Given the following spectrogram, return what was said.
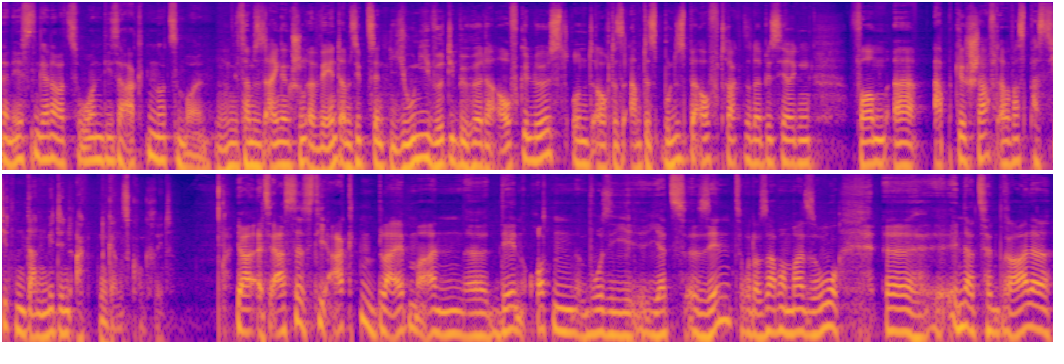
der nächsten Generation diese Akten nutzen wollen. Mhm, jetzt haben Sie es eingangs schon erwähnt, am 17. Juni wird die Behörde aufgelöst und auch das Amt des Bundesbeauftragten in der bisherigen Form äh, abgeschafft. Aber was passiert denn dann mit den Akten ganz konkret? Ja, als erstes, die Akten bleiben an äh, den Orten, wo sie jetzt sind. Oder sagen wir mal so, äh, in der Zentrale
